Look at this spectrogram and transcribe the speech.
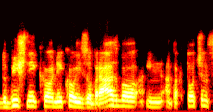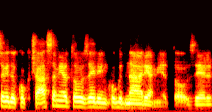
dobiš neko, neko izobrazbo, in, ampak točno se vidi, koliko časa mi je to vzeli in koliko denarja mi je to vzeli.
